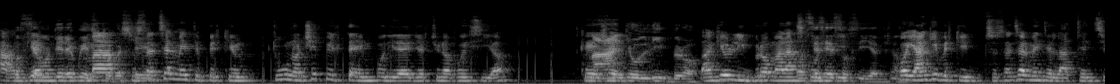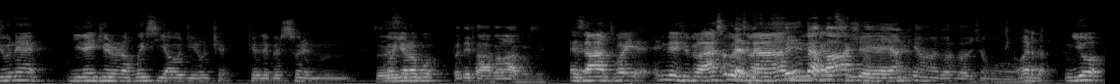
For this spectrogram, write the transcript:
Anche, Possiamo dire questo, Ma perché- sostanzialmente perché tu non c'è più il tempo di leggerti una poesia. Che ma c'è- anche un libro. anche un libro, ma l'ascolti. Sia, diciamo. Poi anche perché sostanzialmente l'attenzione di leggere una poesia oggi non c'è. Cioè le persone non, vogliono... Poi pu- devi fare la parafrasi. Esatto, poi invece tu la ascolti Vabbè, ma la, se canzone- è anche una cosa, diciamo... Guarda, io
